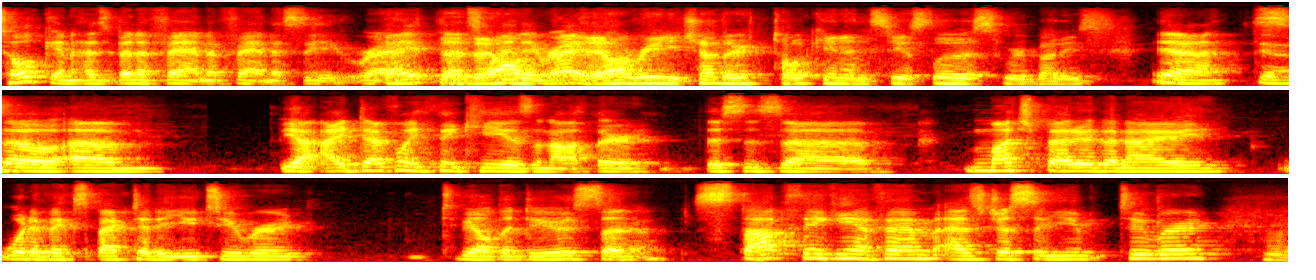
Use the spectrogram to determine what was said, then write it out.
Tolkien has been a fan of fantasy, right? Yeah, that's they why all, they write They all read each other. Tolkien and C.S. Lewis were buddies. Yeah. Yeah. So, um, yeah, I definitely think he is an author. This is uh, much better than I would have expected a YouTuber to be able to do. So, Yeah. stop thinking of him as just a YouTuber. Hmm.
